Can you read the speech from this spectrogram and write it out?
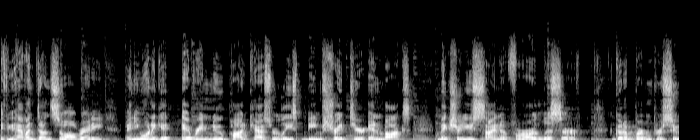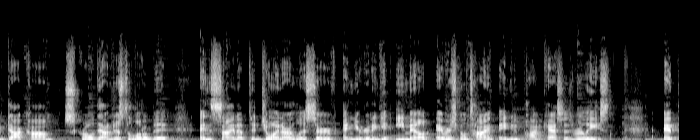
If you haven't done so already and you want to get every new podcast release beamed straight to your inbox, make sure you sign up for our listserv. Go to bourbonpursuit.com, scroll down just a little bit, and sign up to join our listserv, and you're going to get emailed every single time a new podcast is released. At,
